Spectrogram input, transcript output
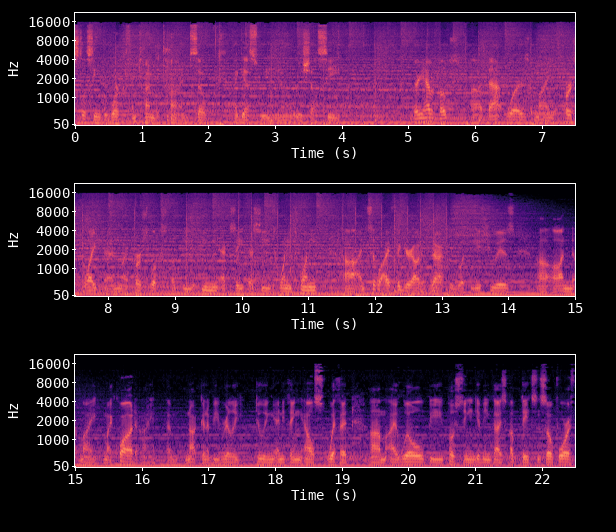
still seem to work from time to time, so I guess we uh, we shall see. There you have it, folks. Uh, that was my first flight and my first looks of the FIMI X8 SE 2020. Uh, until I figure out exactly what the issue is uh, on my, my quad, I am not going to be really doing anything else with it. Um, I will be posting and giving you guys updates and so forth,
